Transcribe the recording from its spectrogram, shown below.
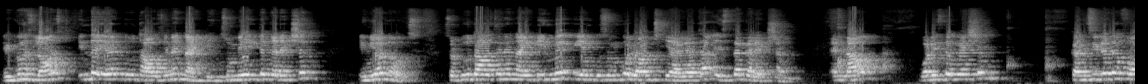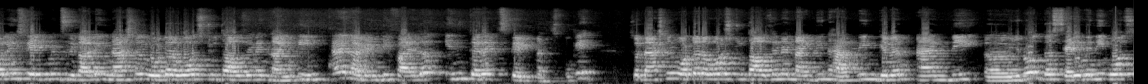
It was launched in the year 2019. So make the correction in your notes. So 2019 में PM कुसुम को लॉन्च किया गया था is the correction and now what is the question Consider the following statements regarding National Water Awards 2019 and identify the incorrect statements. Okay. So National Water Awards 2019 have been given and the uh, you know the ceremony was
